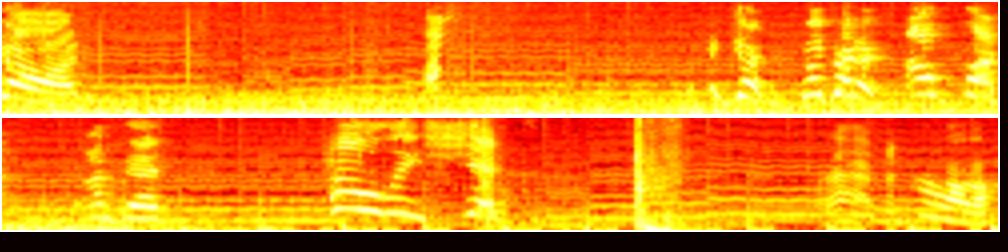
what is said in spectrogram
god! Ah! Oh my god! Go try Oh fuck! I'm dead. Holy shit! What happened? Ah.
